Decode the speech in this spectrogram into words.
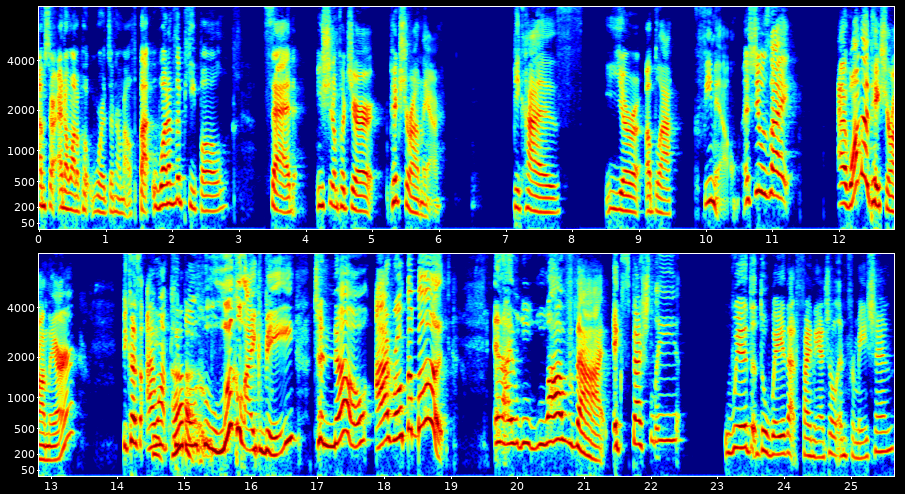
I'm sorry, I don't want to put words in her mouth, but one of the people said, You shouldn't put your picture on there because you're a black female. And she was like, I want my picture on there because I because. want people who look like me to know I wrote the book. And I love that, especially with the way that financial information,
